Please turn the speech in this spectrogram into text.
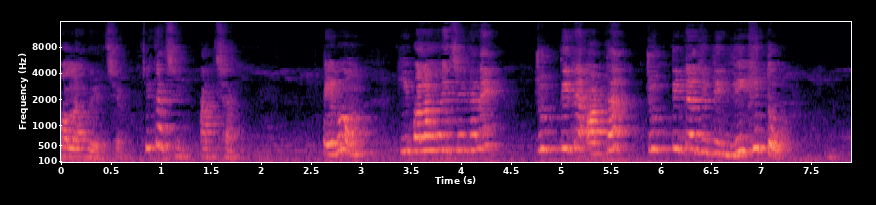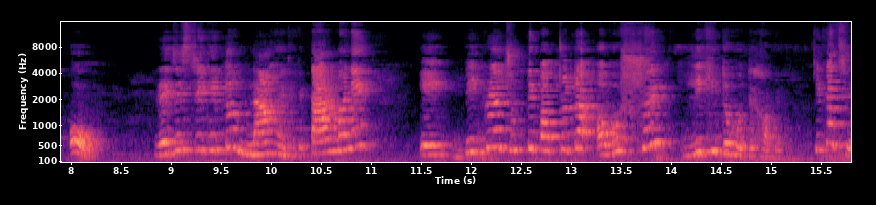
বলা হয়েছে। ঠিক আছে? আচ্ছা। এবং কি বলা হয়েছে এখানে? চুক্তিটা অর্থাৎ চুক্তিটা যদি লিখিত, ও রেজিস্ট্রিকৃত না হয়ে থাকে। তার মানে এই বিক্রয় চুক্তিপত্রটা অবশ্যই লিখিত হতে হবে, ঠিক আছে?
